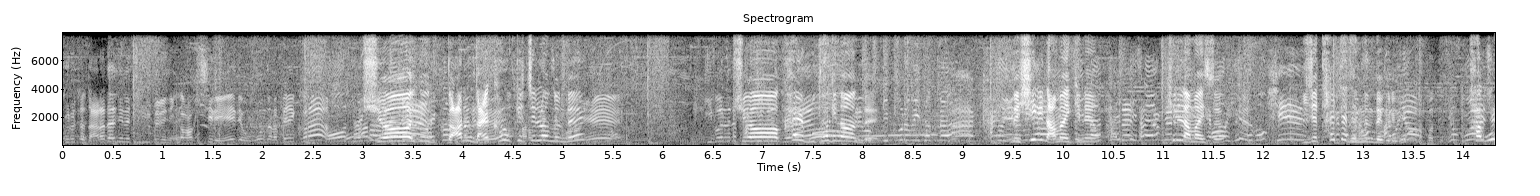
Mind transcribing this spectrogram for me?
그렇죠 날아다니는 친구들이니까 확실히 이제 오거나 페이커나 쉬야 이거 나름 날카롭게 찔렀는데 예. 이번에도 박는데요. 칼 못하긴 하는데. 근데 힐이 남아있긴 해요 힐 남아있어요 힐. 이제 탈 때 됐는데 그리고 하고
